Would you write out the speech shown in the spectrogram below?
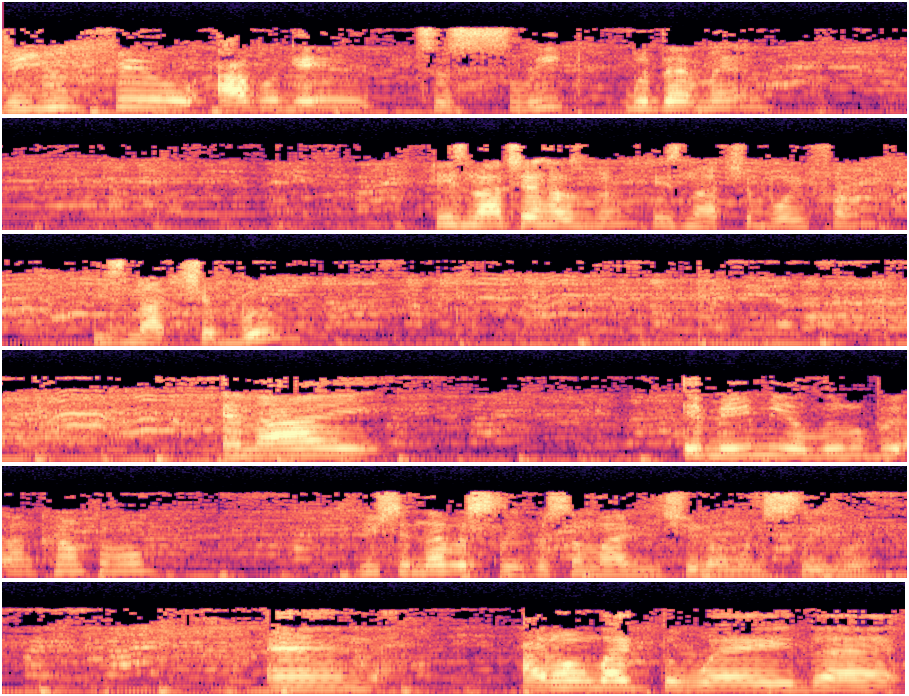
do you feel obligated to sleep with that man? He's not your husband. He's not your boyfriend. He's not your boo. And I, it made me a little bit uncomfortable. You should never sleep with somebody that you don't want to sleep with. And I don't like the way that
